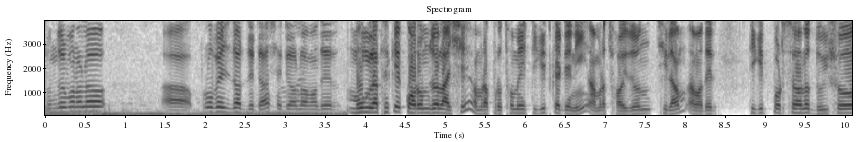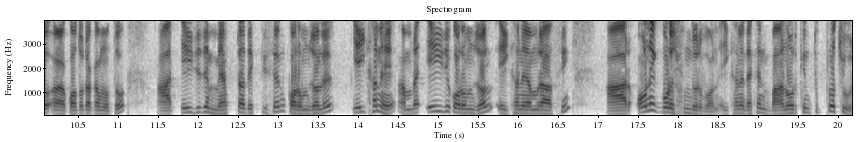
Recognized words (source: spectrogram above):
সুন্দরবন হলো প্রবেশদ্বার যেটা, সেটা হলো আমাদের মোংলা থেকে করমজল আসে আমরা প্রথমে টিকিট কেটে নিই আমরা ছয়জন ছিলাম। আমাদের টিকিট পড়ছে হলো দুইশো কত টাকা মতো। আর এই যে যে ম্যাপটা দেখতেছেন করমজলের এইখানে আমরা এই যে করমজল এইখানে আমরা আছি। আর অনেক বড় সুন্দরবন, এইখানে দেখেন বানর কিন্তু প্রচুর।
